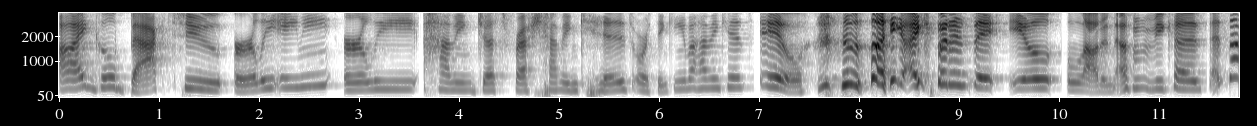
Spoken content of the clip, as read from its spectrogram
I go back to early Amy, early having just fresh having kids or thinking about having kids, ew. like I couldn't say ew loud enough because that's not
